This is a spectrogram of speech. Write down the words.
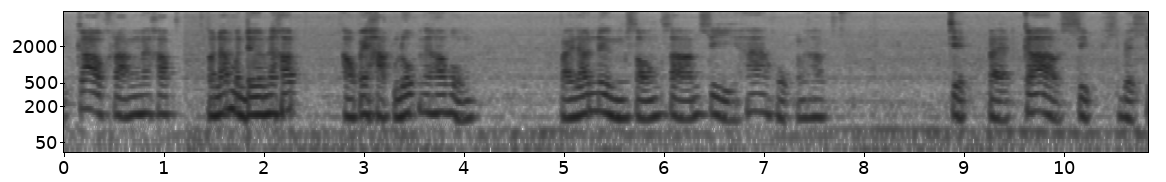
79 ครั้งนะครับ ตอนนับเหมือนเดิมนะครับ เอาไปหักลบนะครับผม ไปแล้ว 1 2 3 4 5 6 นะครับ 7 8 9 10 11 12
